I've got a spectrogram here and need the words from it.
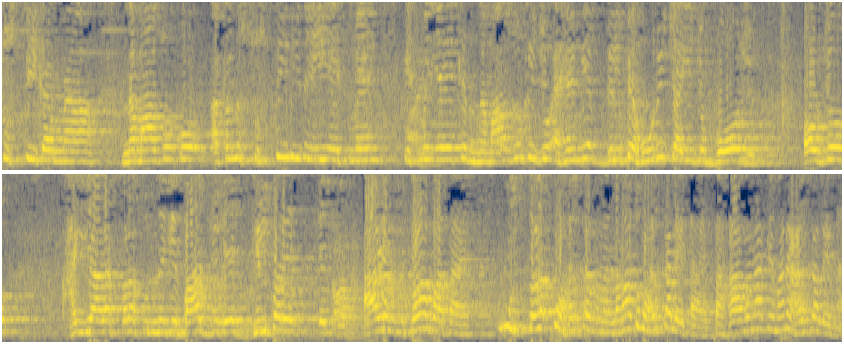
سستی کرنا نمازوں کو اصل میں سستی بھی نہیں ہے اس میں۔ اس میں یہ ہے کہ نمازوں کی جو اہمیت دل پہ ہونی چاہیے جو بوجھ اور جو حیا فلاح سننے کے بعد جو ایک دل پر ایک آرڈر تڑپ آتا ہے اس طرف کو ہلکا کرنا نمازوں کو ہلکا لیتا ہے۔ تحاونا کے معنی ہلکا لینا۔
